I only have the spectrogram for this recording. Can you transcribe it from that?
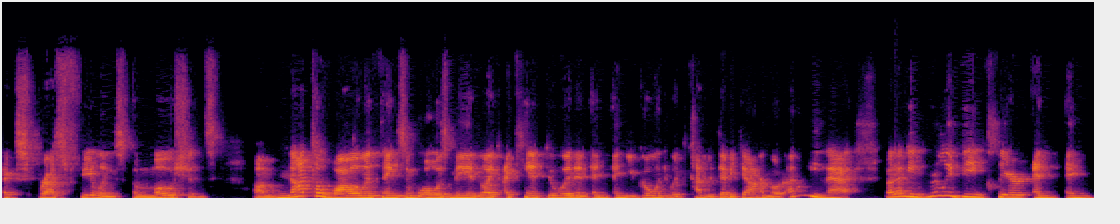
express feelings, emotions, um, not to wallow in things and woe is me and like I can't do it and, and, and you go into a kind of a Debbie Downer mode. I don't mean that, but I mean really being clear and, and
